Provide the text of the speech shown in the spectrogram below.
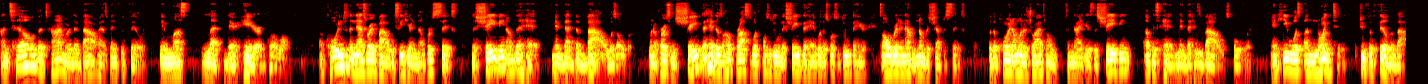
Until the time where the vow has been fulfilled, they must let their hair grow long. According to the Nazarite vow we see here in number six, the shaving of the head meant that the vow was over. When a person shaved the head, there's a whole process what they're supposed to do when they shave the head, what they're supposed to do with the hair. It's all written out in Numbers chapter 6. But the point I want to drive home tonight is the shaving of his head meant that his vow was over. And he was anointed to fulfill the vow.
